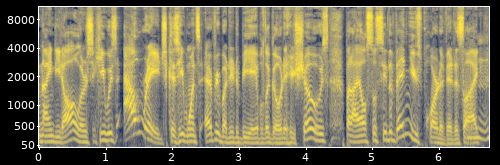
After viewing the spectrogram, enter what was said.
$90, he was outraged because he wants everybody to be able to go to his shows. But I also see the venues part of it. It's like, mm-hmm.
